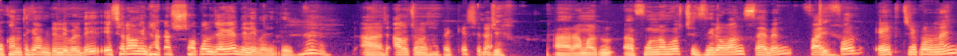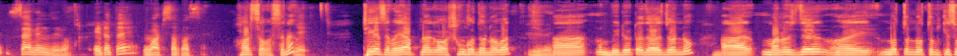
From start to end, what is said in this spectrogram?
ওখান থেকে আমি ডেলিভারি দিই। এছাড়াও আমি ঢাকার সকল জায়গায় ডেলিভারি দিই হ্যাঁ? আর আলোচনা সাপেক্ষে সেটা। আর আমার ফোন নম্বর হচ্ছে zero one seven five four eight triple nine seven zero এটাতে হোয়াটসঅ্যাপ আছে। হোয়াটসঅ্যাপ আছে না। ঠিক আছে ভাই আপনাকে অসংখ্য ধন্যবাদ। ভিডিওটা দেওয়ার জন্য। আর মানুষদের নতুন নতুন কিছু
